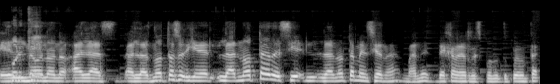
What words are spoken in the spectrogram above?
el- porque- no, no, no, a las, a las notas originales. La nota, decía- la nota menciona, ¿vale? Déjame responder tu pregunta,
